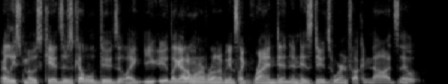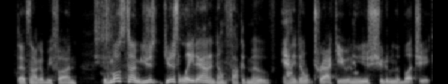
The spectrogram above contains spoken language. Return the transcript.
or at least most kids. There's a couple of dudes that like you you- like. I don't want to run up against like Ryan Denton and his dudes wearing fucking nods. That Nope. that's not gonna be fun because most of the time you just you just lay down and don't fucking move, and Yeah. they don't track you, and then you just shoot them in the butt cheek.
